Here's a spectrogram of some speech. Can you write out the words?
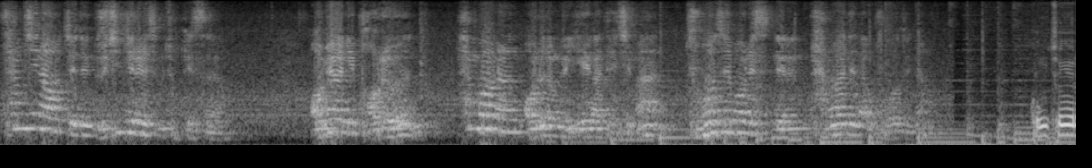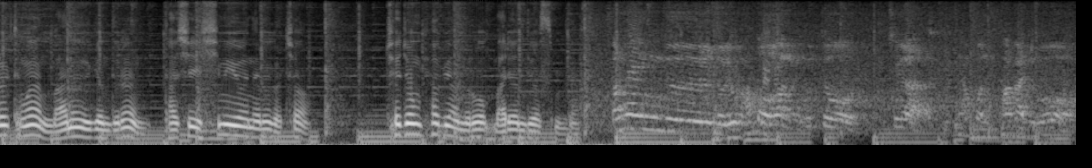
삼진아웃제든 누진제를 했으면 좋겠어요. 엄연히 벌은 한 번은 어느 정도 이해가 되지만 두 번, 세 번 했을 때는 단호해야 된다고 보거든요. 공청회를 통한 많은 의견들은 다시 심의위원회를 거쳐 최종 협의안으로 마련되었습니다. 선생님들도 이거 한번 이것도 제가 한번 봐가지고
